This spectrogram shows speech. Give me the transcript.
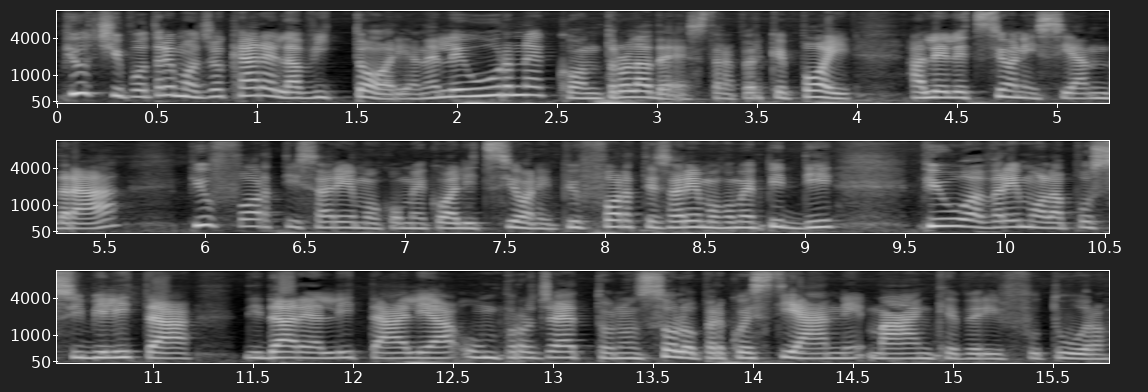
più ci potremo giocare la vittoria nelle urne contro la destra, perché poi alle elezioni si andrà più forti saremo come coalizione, più forti saremo come PD, più avremo la possibilità di dare all'Italia un progetto non solo per questi anni, ma anche per il futuro.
